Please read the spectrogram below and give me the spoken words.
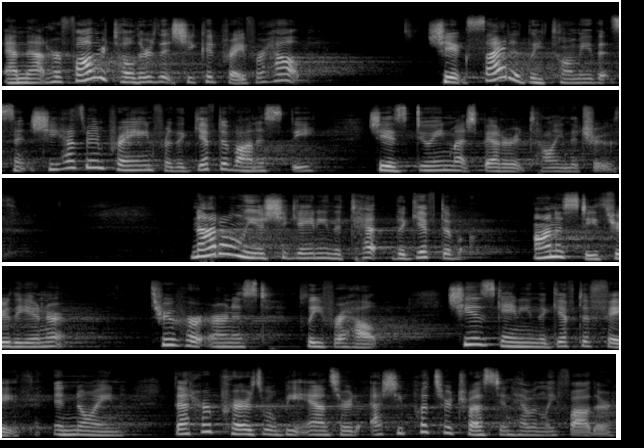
and that her father told her that she could pray for help. She excitedly told me that since she has been praying for the gift of honesty, she is doing much better at telling the truth. Not only is she gaining the, te- the gift of honesty through, the inner, through her earnest plea for help, she is gaining the gift of faith in knowing that her prayers will be answered as she puts her trust in Heavenly Father.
